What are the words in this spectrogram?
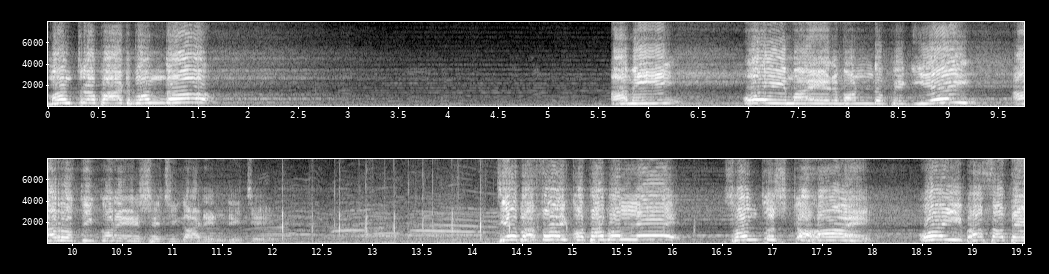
মন্ত্রপাঠ বন্ধ আমি ওই মায়ের মণ্ডপে গিয়েই আরতি করে এসেছি গার্ডেন রিচে যে ভাষায় কথা বললে সন্তুষ্ট হয়, ওই ভাষাতে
